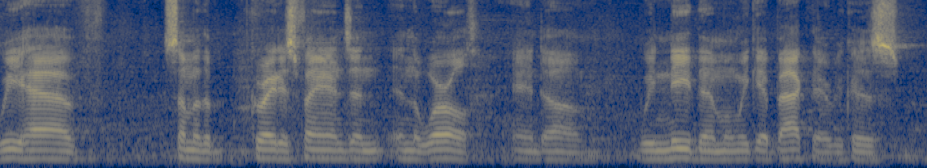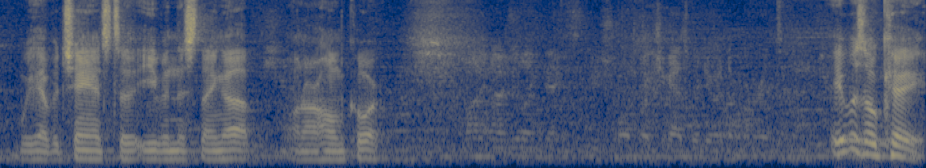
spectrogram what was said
we have some of the greatest fans in, in the world, and um, we need them when we get back there because we have a chance to even this thing up on our home court. It was okay.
